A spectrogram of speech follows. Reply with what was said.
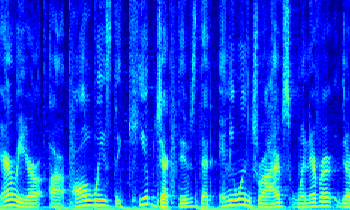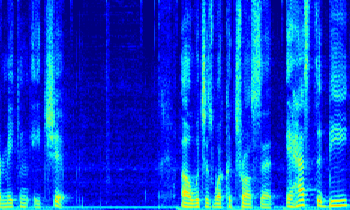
area are always the key objectives that anyone drives whenever they're making a chip, uh, which is what Cottrell said. It has to be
